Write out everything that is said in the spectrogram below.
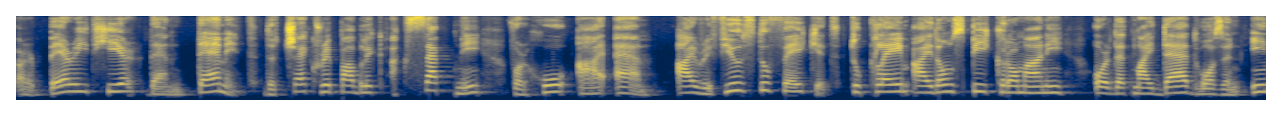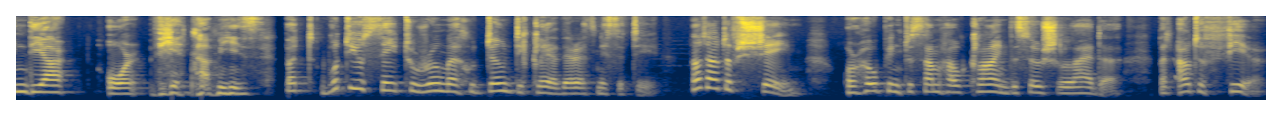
are, buried here, then damn it, the Czech Republic accept me for who I am. I refuse to fake it, to claim I don't speak Romani or that my dad was an India or Vietnamese. But what do you say to Roma who don't declare their ethnicity? Not out of shame or hoping to somehow climb the social ladder, but out of fear.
